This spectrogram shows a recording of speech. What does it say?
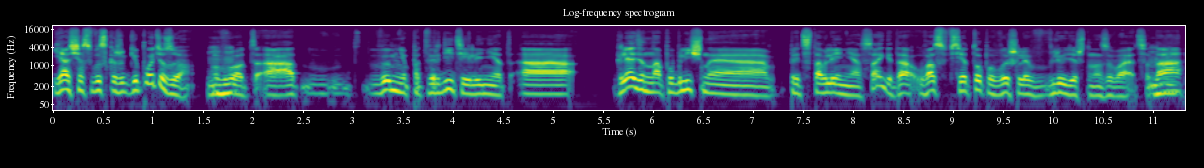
Я сейчас выскажу гипотезу, Мгм. вот, а вы мне подтвердите или нет. А, глядя на публичное представление о САГе, да, у вас все топы вышли в люди, что называется, да,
